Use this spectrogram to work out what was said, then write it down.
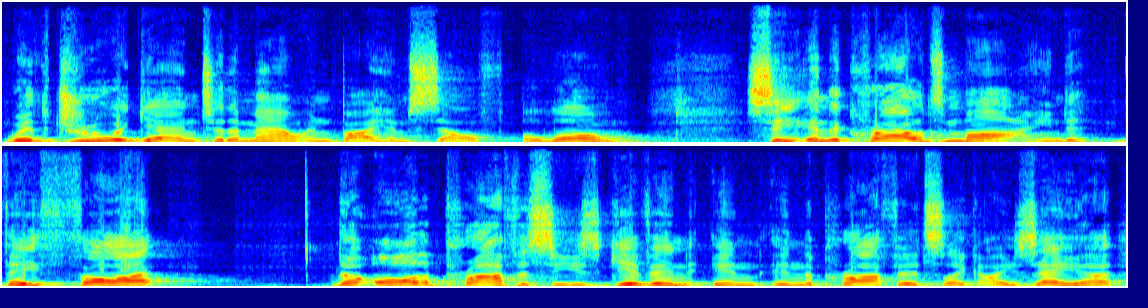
withdrew again to the mountain by himself alone. See, in the crowd's mind, they thought that all the prophecies given in, in the prophets, like Isaiah,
